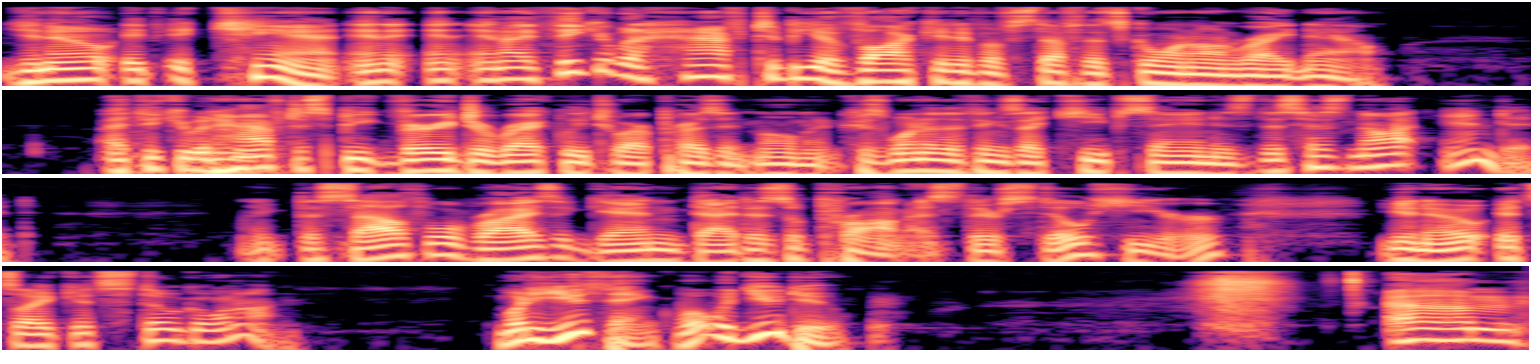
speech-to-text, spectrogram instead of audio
You know, it, it can't. And, and, and I think it would have to be evocative of stuff that's going on right now. I think it would have to speak very directly to our present moment because one of the things I keep saying is this has not ended. Like the South will rise again. That is a promise. They're still here. You know, it's like it's still going on. What do you think? What would you do? Um,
